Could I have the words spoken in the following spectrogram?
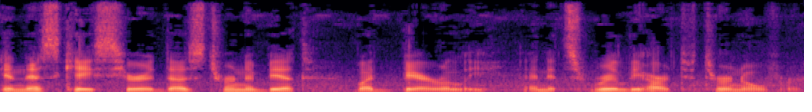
In this case here it does turn a bit, but barely, and it's really hard to turn over.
